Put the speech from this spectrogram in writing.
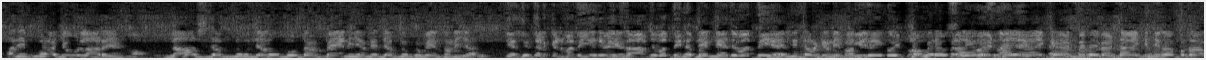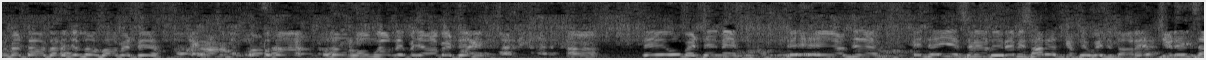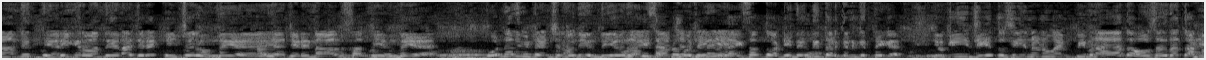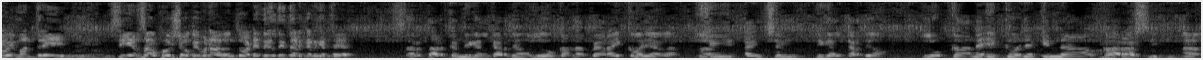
ਅਸੀਂ ਪੂਰਾ ਜੋਰ ਲਾ ਰਹੇ ਹਾਂ। ਲਾਸਟ ਜਦ ਤੱਕ ਜਦੋਂ ਵੋਟਾਂ ਪੈ ਨਹੀਂ ਜਾਂਦੀਆਂ ਜਦ ਤੱਕ ਕੰਪੇਨ ਸਾਡੀ ਜਾ ਰਹੀ ਦਿਲ ਦੀ ਧੜਕਣ ਵਧੀ ਹੈ ਜਿਵੇਂ ਐਗਜ਼ਾਮ ਚ ਵਧੀ ਨਾ ਪ੍ਰੀਖਿਆ ਚ ਵਧੀ ਹੈ। ਦਿਲ ਦੀ ਧੜਕਨ ਨਹੀਂ ਵੱਧਦੀ ਕਿਤੇ ਕੋਈ ਮੇਰੇ ਭਰਾ ਬੈਠੇ ਆ। ਇੱਕ ਐਮਐਲਏ ਬੈਠਾ ਇੱਕ ਜ਼ਿਲ੍ਹਾ ਪ੍ਰਧਾਨ ਬੈਠਾ ਸਾਡੇ ਜ਼ਿਲ੍ਹਾ ਸਾਹਿਬ ਬੈਠੇ ਆ। ਪ੍ਰਧਾਨ ਪ੍ਰਧਾਨ ਹੋਮਗਾਰਡ ਦੇ ਪੰਜਾਬ ਬੈਠੇ ਨੇ। ਹਾਂ। ਤੇ ਉਹ ਬੈਠੇ ਨੇ। ਤੇ ਇਹ ਅੱਜ ਇਹਦੇ ਹੀ ਸੁਨੇਹਾ ਦੇ ਰਹੇ ਵੀ ਸਾਰੇ ਅੱਜ ਇਕੱਠੇ ਹੋ ਕੇ ਜਿਤਾ ਰਹੇ ਆ। ਜਿਹੜੇ ਐਗਜ਼ਾਮ ਦੀ ਤਿਆਰੀ ਕਰਵਾਉਂਦੇ ਆ ਨਾ ਜਿਹੜੇ ਟੀਚਰ ਹੁੰਦੇ ਆ ਜਾਂ ਜਿਹੜੇ ਨਾਲ ਸਾਥੀ ਹੁੰਦੇ ਆ ਉਹਨਾਂ ਦੀ ਵੀ ਟੈਨਸ਼ਨ ਵਧੀ ਹੁੰਦੀ ਹੈ ਉਹਨਾਂ ਦੀ ਵਿਧਾਇਕ ਸਾਹਿਬ ਨੂੰ ਪੁੱਛਣਾ ਹੈ। ਵਿਧਾਇਕ ਸਾਹਿਬ ਤੁਹਾਡੀ ਦਿਲ ਦੀ ਧੜਕਣ ਕਿੱਥੇ ਗਏ ਕਿਉਂਕਿ ਜੇ ਤੁਸੀਂ ਇਹਨਾਂ ਨੂੰ ਐਮਪੀ ਬਣਾਇਆ ਤਾਂ ਹੋ ਸਕਦਾ ਤੁਹਾਨੂੰ ਵੀ ਮੰਤਰੀ ਸੀਐਮ ਸਾਹਿਬ ਖੁਸ਼ ਹੋ ਕੇ ਬਣਾ ਦੇਣ। ਤੁਹਾਡੇ ਦਿਲ ਦੀ ਧੜਕਣ ਕਿੱਥੇ ਹੈ? ਸਰ ਧੜਕਣ ਦੀ ਗੱਲ ਕਰਦੇ ਹੋ ਲੋਕਾਂ ਦਾ ਪਿਆਰਾ 1 ਵਜੇ ਆਗਾ ਤੁਸੀਂ ਟੈਨਸ਼ਨ ਦੀ ਗੱਲ ਕਰਦੇ ਹੋ ਲੋਕਾਂ ਨੇ 1 ਵਜੇ ਕਿੰਨਾ ਘਰ ਸੀ ਹਾਂ।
